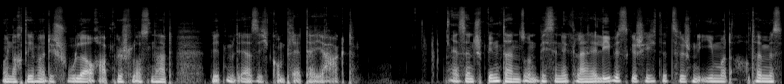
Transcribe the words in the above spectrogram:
und nachdem er die Schule auch abgeschlossen hat, widmet er sich komplett der Jagd. Es entspinnt dann so ein bisschen eine kleine Liebesgeschichte zwischen ihm und Artemis,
